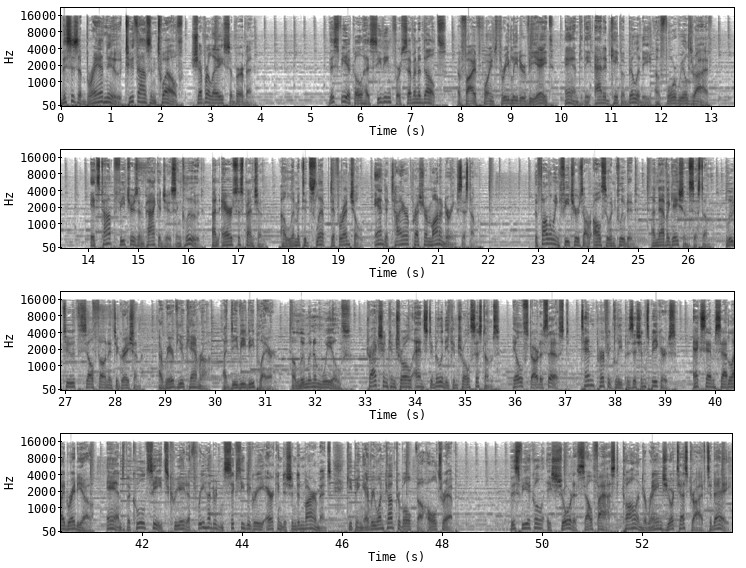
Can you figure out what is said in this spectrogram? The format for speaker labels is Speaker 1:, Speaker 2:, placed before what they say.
Speaker 1: This is a brand new 2012 Chevrolet Suburban. This vehicle has seating for seven adults, a 5.3-liter V8, and the added capability of four-wheel drive. Its top features and packages include an air suspension, a limited slip differential, and a tire pressure monitoring system. The following features are also included. A navigation system, Bluetooth cell phone integration, a rear view camera, a DVD player, aluminum wheels, traction control and stability control systems, hill start assist, 10 perfectly positioned speakers, XM satellite radio, and the cooled seats create a 360 degree air conditioned environment, keeping everyone comfortable the whole trip. This vehicle is sure to sell fast. Call and arrange your test drive today.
